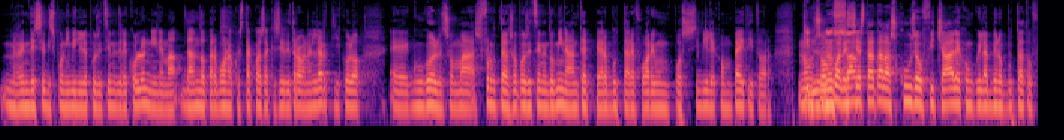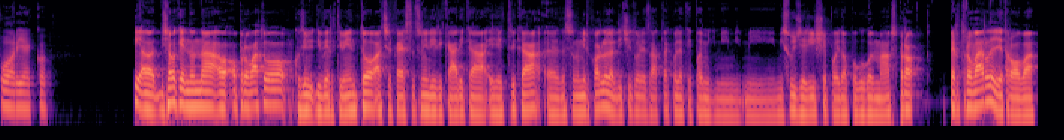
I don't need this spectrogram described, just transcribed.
rendesse disponibili le posizioni delle colonnine, ma dando per buona questa cosa che si ritrova nell'articolo, eh, Google insomma sfrutta la sua posizione dominante per buttare fuori un possibile competitor. Non so non quale so... sia stata la scusa ufficiale con cui l'abbiano buttato fuori, ecco. Sì, allora, diciamo che ha, ho provato così divertimento a cercare stazioni di ricarica elettrica, eh, adesso non mi ricordo la dicitura esatta, quella che poi mi, mi, mi, mi, suggerisce poi dopo Google Maps, però per trovarle le trova.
